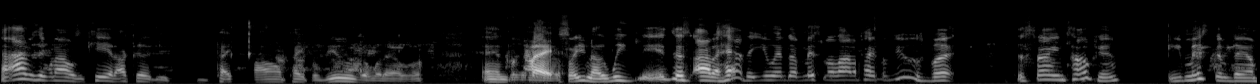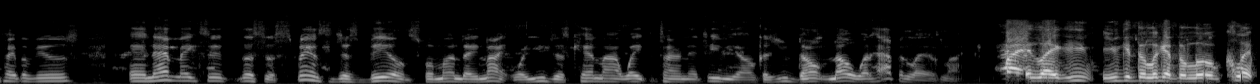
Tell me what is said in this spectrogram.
Now, obviously, when I was a kid, I couldn't pay my own pay per views or whatever, and uh, right. so you know, we it's just out of habit. You end up missing a lot of pay per views, but the same token, you miss them damn pay per views, and that makes it the suspense just builds for Monday night, where you just cannot wait to turn that TV on because you don't know what happened last night. Right, like you you get to look at the little clip.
